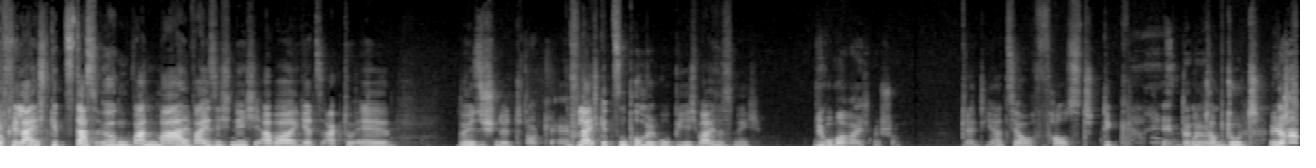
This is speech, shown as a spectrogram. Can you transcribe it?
Okay. Vielleicht gibt es das irgendwann mal, weiß ich nicht, aber jetzt aktuell weiß ich nicht. Okay. vielleicht gibt es einen Pummel-Opi, ich weiß es nicht. Die Oma reicht mir schon. Ja, die hat es ja auch faustdick unterm Dutt. Ja.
